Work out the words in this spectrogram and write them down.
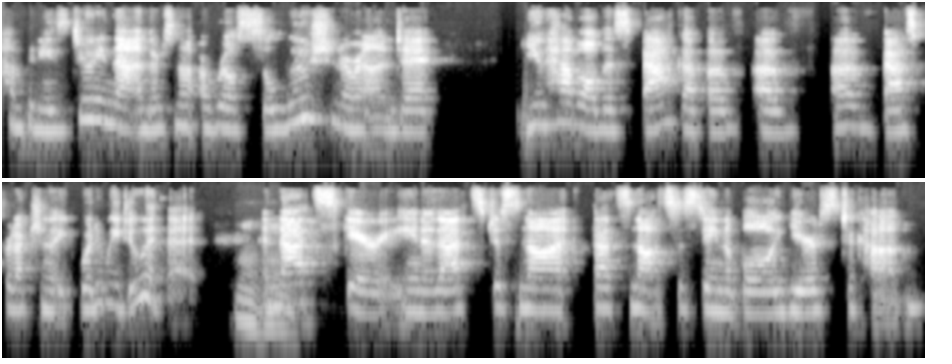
companies doing that and there's not a real solution around it, you have all this backup of of of bass production. Like, what do we do with it? Mm-hmm. And that's scary. You know, that's just not that's not sustainable years to come.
